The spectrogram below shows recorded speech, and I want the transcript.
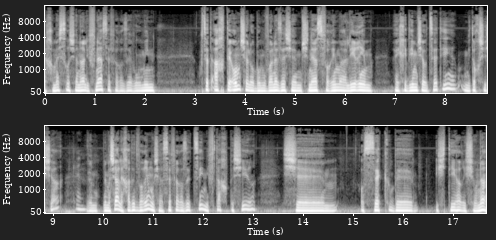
15 שנה לפני הספר הזה, והוא מין, הוא קצת אח תאום שלו, במובן הזה שהם שני הספרים הליריים היחידים שהוצאתי, מתוך שישה. כן. ולמשל, אחד הדברים הוא שהספר הזה, צי, נפתח בשיר שעוסק באשתי הראשונה,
